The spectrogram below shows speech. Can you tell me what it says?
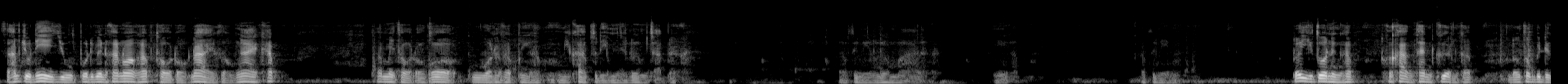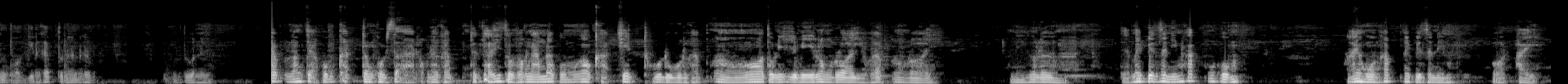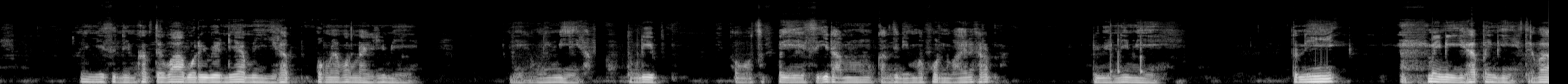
สามจุดนี้อยู่บริเวณข้างนอกครับ ถอดออกได้สองง่ายครับ ถ้าไม่ถอดออกก็กลัวนะครับนี่ครับมีคราบสนิมเริ่มจับแล้วคราบสนิมเริ่มมาแล้วนี่ครับคราบสนิมแล้วอีกตัวหนึ่งครับข้างๆแท่นเคลื่อนครับ เราต้องไปดึงออกอีกนะครับตัวนั้นครับอีกตัวหนึ่งครับหลังจากผมขัดทำความสะอาดออกนะครับหลังจากที่ตัวฟองน้ำแล้วผมก็ขัดเช็ดถูดูนะครับอ๋อตรงนี้จะมีร่องรอยอยู่ครับร่องรอยนนี้ก็เริ่ม แต่ไม่เป็นสนิมครับของผม หายห่วงครับไม่เป็นสนิมปลอดภัยไม่มีสนิมครับ แต่ว่าบริเวณนี้มีครับฟองน้ำข้างในที่มีนี่ตรงนี้มีครับต้องรีบเอาสเปรย์สีดำกันสนิมมาพ่นไว้นะครับบริเวณนี้มี ตัวนี้ไม่มีครับไม่มี แต่ว่า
